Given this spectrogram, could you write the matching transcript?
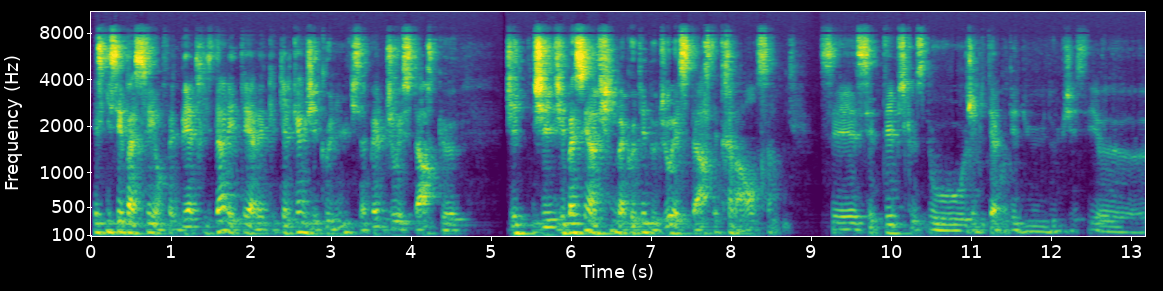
Qu'est-ce qui s'est passé en fait Béatrice Dalle était avec quelqu'un que j'ai connu qui s'appelle Joe Star. J'ai passé un film à côté de Joe Star, c'était très marrant ça. C'était, puisque j'habitais à côté du, de l'UGC euh,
